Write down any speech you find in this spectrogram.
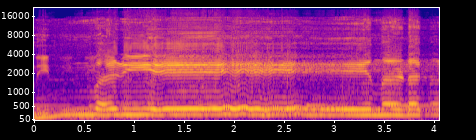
നിൻ നടക്ക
